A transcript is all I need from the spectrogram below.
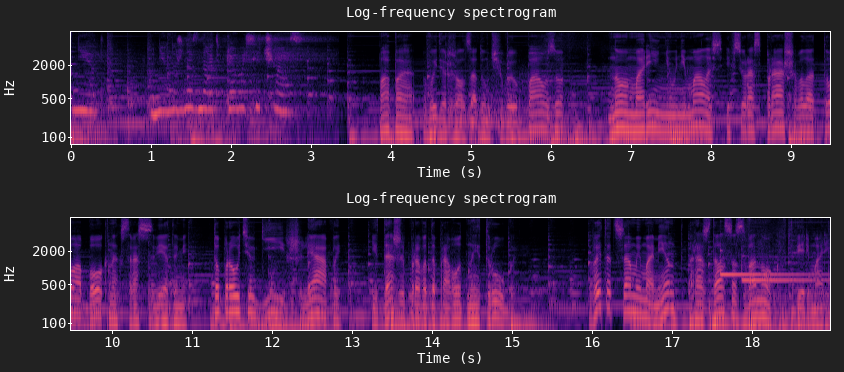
Нет, мне нужно знать прямо сейчас. Папа выдержал задумчивую паузу, но Мари не унималась и все расспрашивала то об окнах с рассветами, то про утюги, шляпы и даже про водопроводные трубы. В этот самый момент раздался звонок в дверь Марии.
